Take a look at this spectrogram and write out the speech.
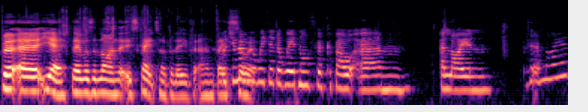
but uh, yeah, there was a lion that escaped, I believe, and they do you remember it. we did a weird Norfolk about um, a lion? Was it a lion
